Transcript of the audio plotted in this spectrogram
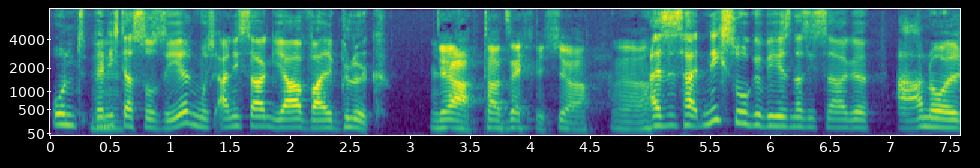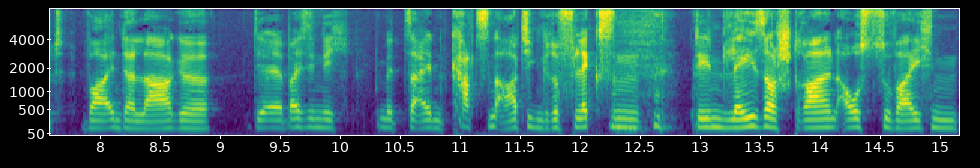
Und wenn mhm. ich das so sehe, muss ich eigentlich sagen, ja, weil Glück. Ja, tatsächlich, ja. ja. Also es ist halt nicht so gewesen, dass ich sage, Arnold war in der Lage, der, weiß ich nicht, mit seinen katzenartigen Reflexen den Laserstrahlen auszuweichen.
